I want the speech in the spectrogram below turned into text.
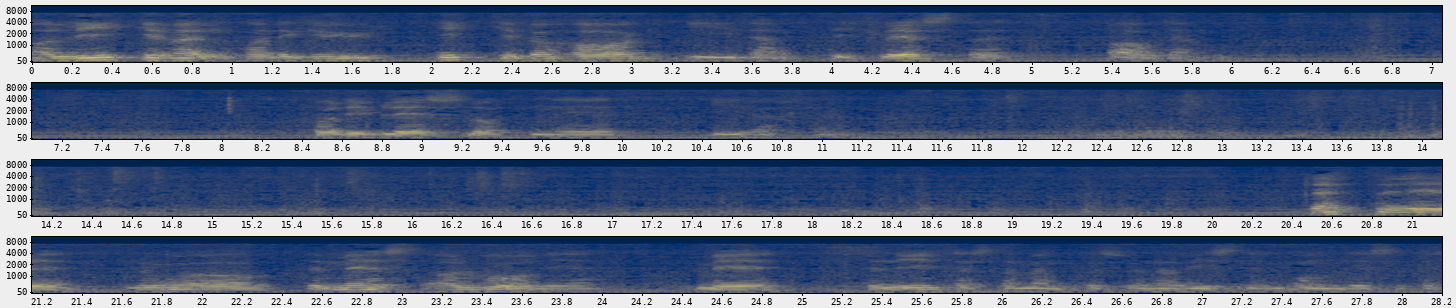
Allikevel hadde Gud ikke behag i dem, de fleste av dem for de ble slått ned i ørkenen. Dette er noe av det mest alvorlige med Det nye testamentets undervisning om disse ting.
